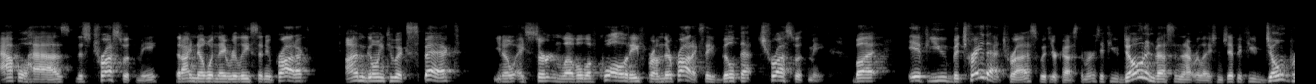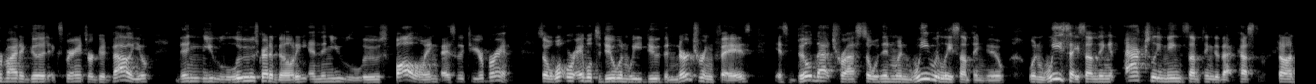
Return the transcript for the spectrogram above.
Apple has this trust with me that I know when they release a new product, I'm going to expect you know a certain level of quality from their products. They've built that trust with me. But if you betray that trust with your customers, if you don't invest in that relationship, if you don't provide a good experience or good value, then you lose credibility and then you lose following basically to your brand. So what we're able to do when we do the nurturing phase is build that trust. So then when we release something new, when we say something, it actually means something to that customer. Sean.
